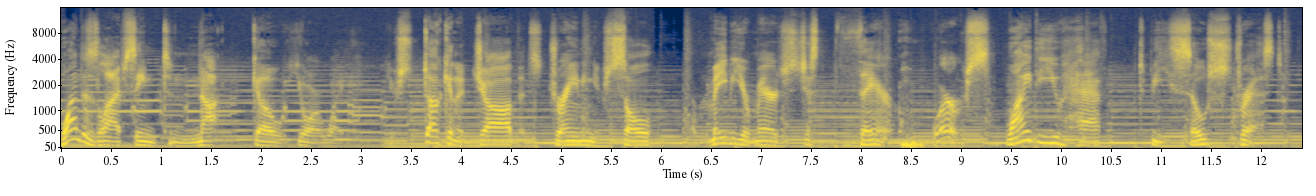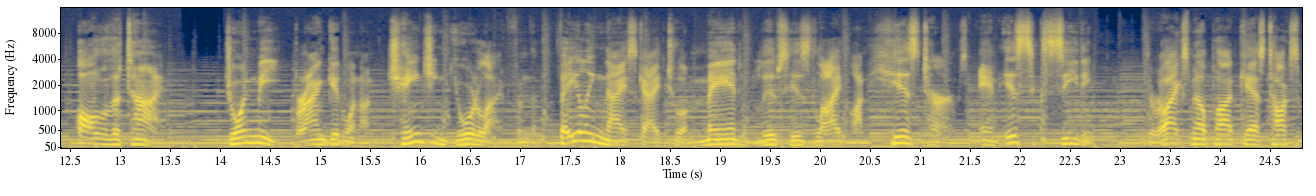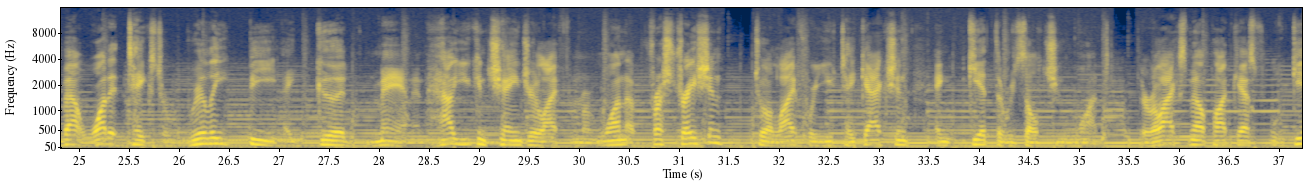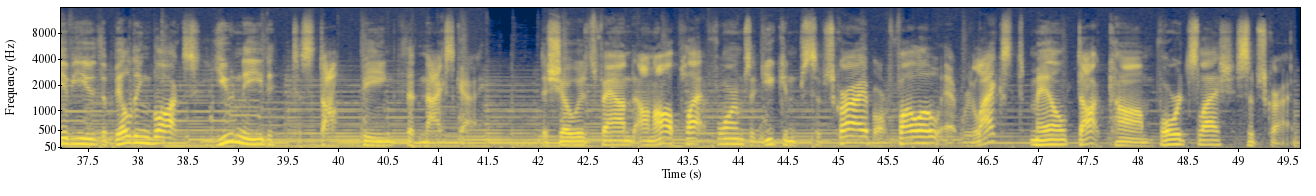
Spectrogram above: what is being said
Why does life seem to not go your way? You're stuck in a job that's draining your soul, or maybe your marriage is just there, or worse. Why do you have to be so stressed all of the time? Join me, Brian Goodwin, on changing your life from the failing nice guy to a man who lives his life on his terms and is succeeding. The Relaxed Male podcast talks about what it takes to really be a good man and how you can change your life from one of frustration to a life where you take action and get the results you want. The Relaxed Male podcast will give you the building blocks you need to stop being the nice guy. The show is found on all platforms, and you can subscribe or follow at relaxedmale.com forward slash subscribe.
